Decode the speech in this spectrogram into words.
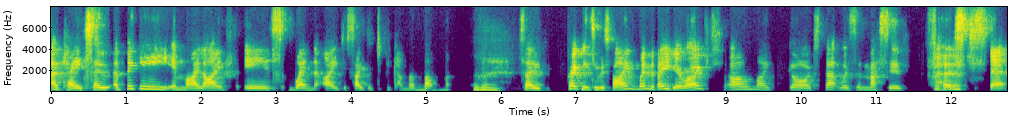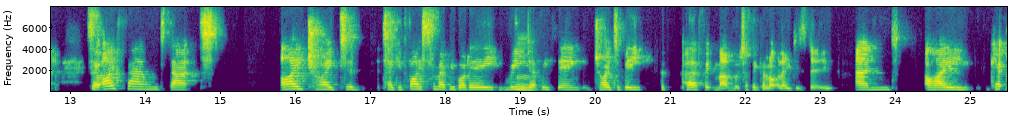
Okay, so a biggie in my life is when I decided to become a mum. So pregnancy was fine. When the baby arrived, oh my God, that was a massive first step. So I found that I tried to take advice from everybody, read Mm. everything, try to be the perfect mum, which I think a lot of ladies do. And I kept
